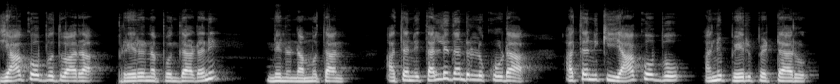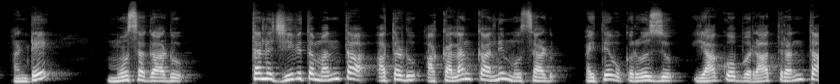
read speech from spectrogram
యాకోబు ద్వారా ప్రేరణ పొందాడని నేను నమ్ముతాను. అతని తల్లిదండ్రులు కూడా అతనికి యాకోబు అని పేరు పెట్టారు అంటే మోసగాడు. తన జీవితమంతా అతడు ఆ కలంకాన్ని మూసాడు. అయితే ఒకరోజు యాకోబు రాత్రంతా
